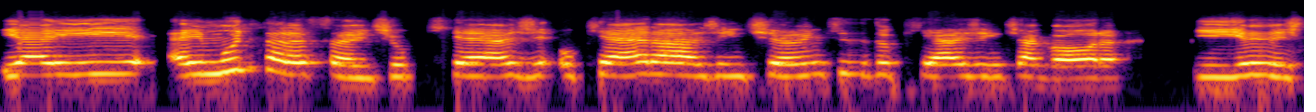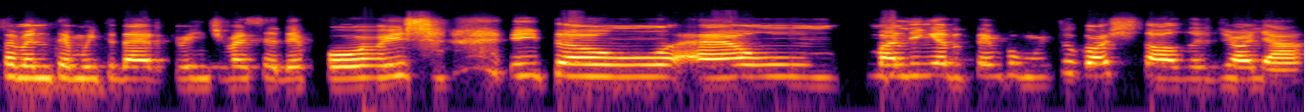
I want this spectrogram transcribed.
E aí é muito interessante o que, é o que era a gente antes do que é a gente agora. E a gente também não tem muita ideia do que a gente vai ser depois. Então é um, uma linha do tempo muito gostosa de olhar.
